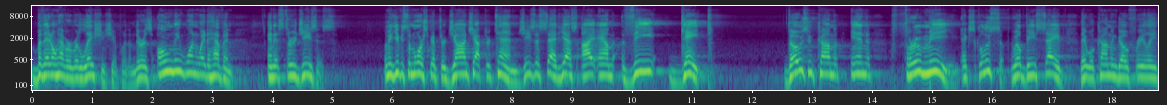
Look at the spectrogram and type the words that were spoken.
but they don't have a relationship with Him. There is only one way to heaven, and it's through Jesus. Let me give you some more scripture. John chapter 10. Jesus said, Yes, I am the gate. Those who come in through me, exclusive, will be saved. They will come and go freely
